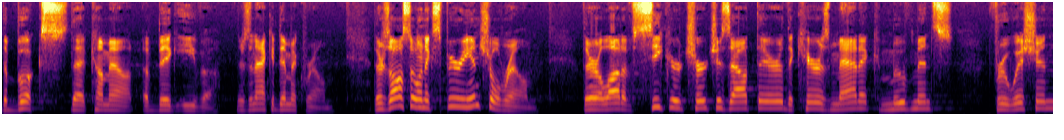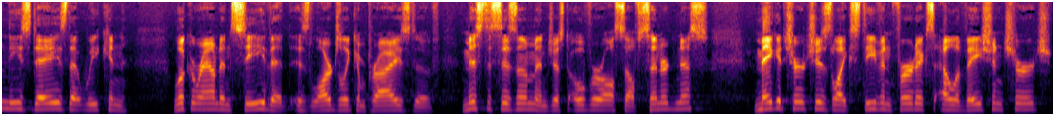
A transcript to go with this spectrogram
The books that come out of Big Eva. There's an academic realm. There's also an experiential realm. There are a lot of seeker churches out there, the charismatic movements, fruition these days that we can look around and see that is largely comprised of mysticism and just overall self centeredness. Mega churches like Steven Furtick's Elevation Church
